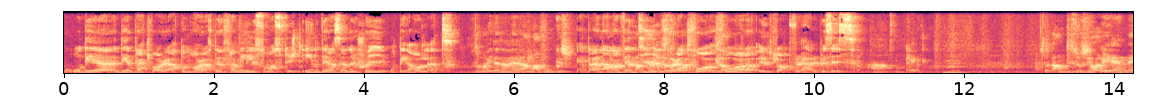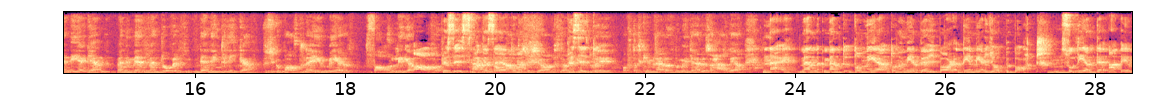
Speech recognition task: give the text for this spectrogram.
och det, det är tack vare att de har haft en familj som har styrt in deras energi åt det hållet. Som har en annan fokus? Ett, en annan ventil för att få, få utlopp för det här, precis. Ah, okay. Mm. Så att antisocial är en, en egen, men, men då väl, den är inte lika, psykopaterna är ju mer farliga. Ja, precis. Man kan säga att de är... Precis. De är oftast kriminella, de är inte heller så härliga. Nej, men, men de, är, de är mer böjbara, det är mer jobbbart. Mm. Så det, är inte, eh,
